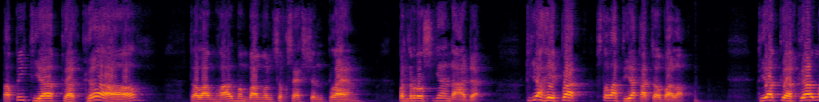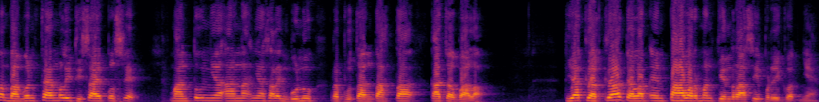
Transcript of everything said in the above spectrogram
Tapi dia gagal dalam hal membangun succession plan. Penerusnya tidak ada. Dia hebat setelah dia kacau balap. Dia gagal membangun family discipleship. Mantunya, anaknya saling bunuh, rebutan tahta, kacau balap. Dia gagal dalam empowerment generasi berikutnya.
